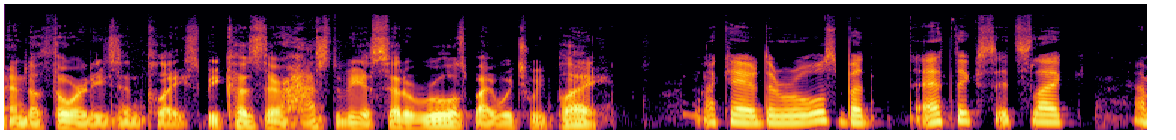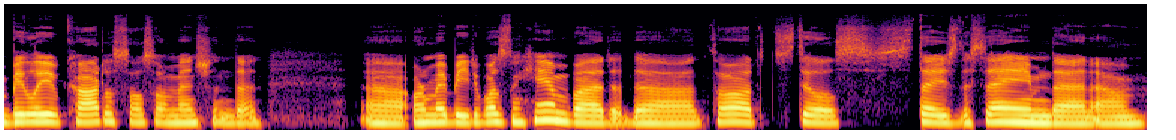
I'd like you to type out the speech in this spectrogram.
and authorities in place, because there has to be a set of rules by which we play. Okay, the rules, but ethics, it's like, I believe Carlos also mentioned that, uh, or maybe it wasn't him, but the thought still stays the same that um,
